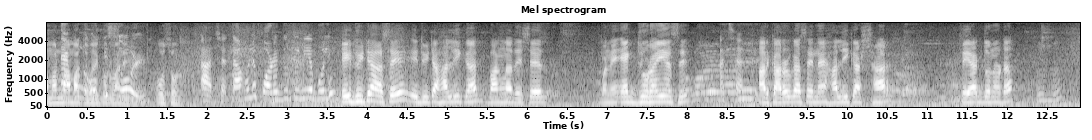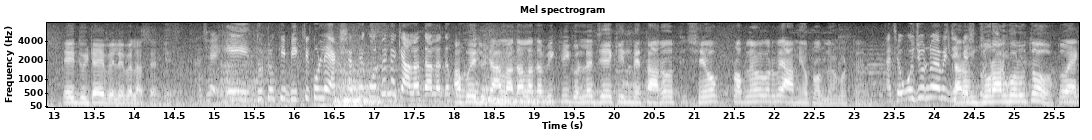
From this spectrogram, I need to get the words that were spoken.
আমার মামা তো ও ভাই কোরবানি? ও সোল আচ্ছা তাহলে পরের দুটো নিয়ে বলি। এই দুইটা আছে এই দুইটা হালিকার বাংলাদেশের মানে এক জোড়াই আছে। আচ্ছা। আর কারোর কাছে নেয় হালিকার সার পেয়ার দোনোটা। এই দুইটা অ্যাভেলেবেল আছে আর কি। আচ্ছা এই দুটো কি বিক্রি করলে একসাথে করবে নাকি আলাদা আলাদা আপু এই দুইটা আলাদা আলাদা বিক্রি করলে যে কিনবে তারও সেও প্রবলেমে করবে আমিও প্রবলেমে করতে হবে। আচ্ছা ওই জন্য আমি কারণ করছি। গরু তো তো এক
